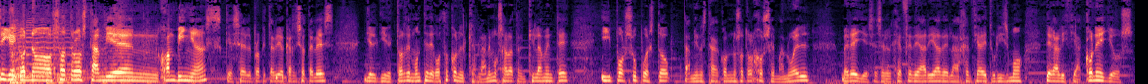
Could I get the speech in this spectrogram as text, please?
Sigue con nosotros también Juan Viñas, que es el propietario de Carris Hoteles y el director de Monte de Gozo, con el que hablaremos ahora tranquilamente. Y por supuesto, también está con nosotros José Manuel Merelles, es el jefe de área de la Agencia de Turismo de Galicia. Con ellos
